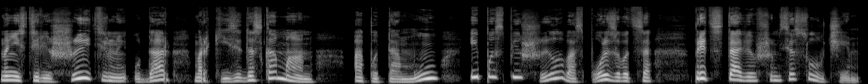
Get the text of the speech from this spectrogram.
нанести решительный удар маркизе де Скаман, а потому и поспешила воспользоваться представившимся случаем.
